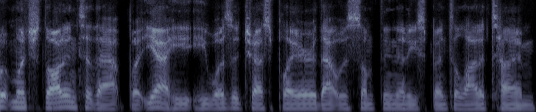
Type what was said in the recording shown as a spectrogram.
put much thought into that but yeah he he was a chess player. That was something that he spent a lot of time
